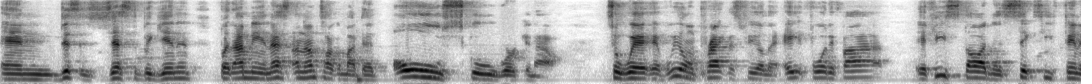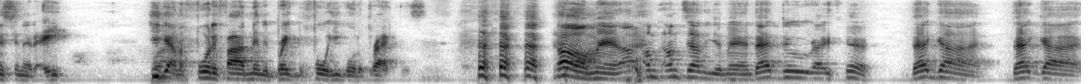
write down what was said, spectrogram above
and this is just the beginning. But I mean, that's and I'm talking about that old school working out. To where if we on practice field at 8:45, if he's starting at six, he finishing at eight. He wow. got a 45 minute break before he go to practice. oh man, I, I'm I'm telling you, man, that dude right there, that guy, that guy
